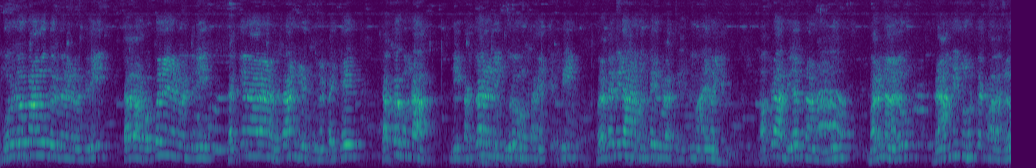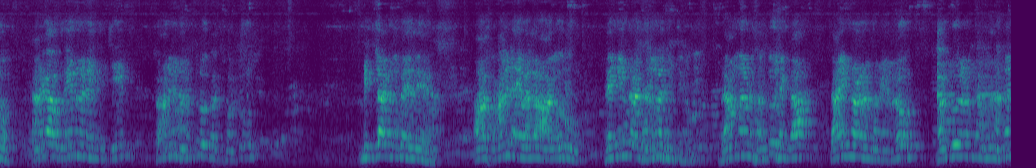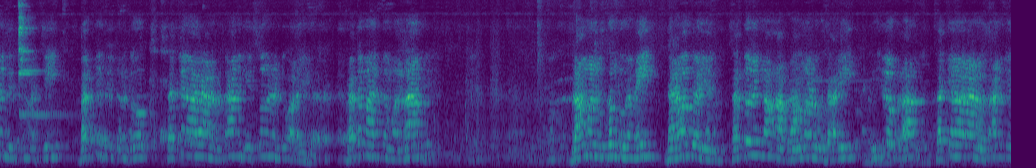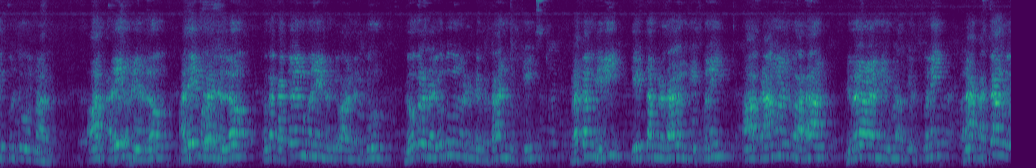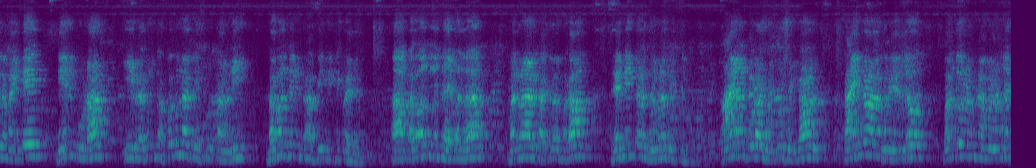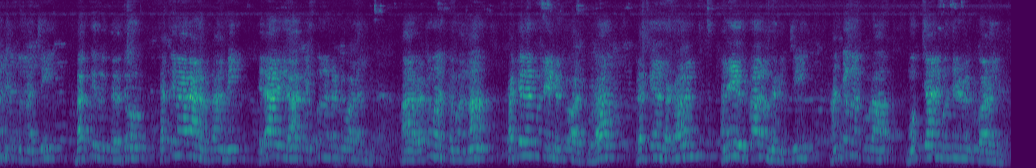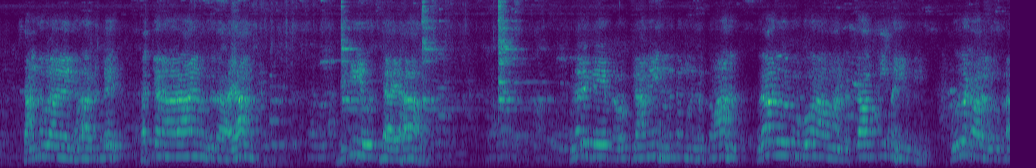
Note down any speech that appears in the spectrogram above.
మూడు లోకాల్లో దొరికినటువంటిది చాలా గొప్పలైనటువంటిది సత్యనారాయణ వ్రతాన్ని చేస్తున్నట్టయితే తప్పకుండా నీ కష్టాలన్నీ దూరం అవుతాయని చెప్పి వ్రత విధానం అంతా కూడా తెలిసి మాయమయ్యింది అప్పుడు ఆ వీర బ్రాహ్మణుడు మరునాడు బ్రాహ్మీ ముహూర్త కాలంలో అనగా ఉదయం నుంచి స్వామిని మనస్సులో కలుసుకుంటూ మిథ్యాటను బయలుదేరాడు. ఆ స్వామి దయ వల్ల ఆ రోజు రెండింతల ధనం లభించింది. బ్రాహ్మణుడు సంతోషంగా సాయంకాలం సమయంలో బంధువులను బ్రాహ్మణుడు అందరిని తీసుకుని వచ్చి భక్తి శ్రద్ధలతో సత్యనారాయణ వ్రతానికి ఇస్తున్నటువంటి వాడయ్యాడు వ్రతమహత్యం వలన బ్రాహ్మణ దుఃఖం దూరమై ధనవంతుడయ్యాను సంతోషంగా ఆ బ్రాహ్మణుడు ఒకసారి ఇంటి లోపల సత్యనారాయణ వ్రతాన్ని చేసుకుంటూ ఉన్నారు. ఆ అదే సమయంలో అదే మార్గంలో ఒక కట్టెలను కొనేటువంటి వాడు వెళ్తూ లోపల జరుగుతూ ఉన్నటువంటి వ్రతాన్ని చూసి వ్రతం విని తీర్థం ప్రసాదం తీసుకుని ఆ బ్రాహ్మణుడు ద్వారా వివరాలన్నీ కూడా తెలుసుకొని నా కష్టాలు దూరమైతే నేను కూడా ఈ వ్రతం తప్పకుండా చేసుకుంటానని భగవంతుని కాపీ ఇంటికి వెళ్ళాను. ఆ భగవంతుని దయ వల్ల మరునాడు కట్టలమ్మగా రెండింతల ధనుల తెచ్చింది ఆయన కూడా సంతోషంగా సాయంకాలం సమయంలో బంధువులను బ్రాహ్మణులందరినీ తీసుకుని వచ్చి భక్తి వృద్ధులతో సత్యనారాయణ వ్రతాన్ని ఇలా ఇలా తీసుకున్నటువంటి వాళ్ళని ఆ వ్రతం వలన కట్టెలనుకునేటువంటి వాడు కూడా బ్రతికినంత కాలం అనేక దుఃఖాలను భవించి అంతిమ కూడా మోక్షాన్ని పొందినటువంటి వాడు స్థానములు ఎలా అంటే సత్యనారాయణ మృగదాయ ద్వితీయోధ్యాయ. పునరగ్రే ప్రవక్ష్యామి సునతం మునిసత్తమాః పురాణోత్తమకో నామ దృష్టాప్తి మహిమతి. పూర్వకాల లోపల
